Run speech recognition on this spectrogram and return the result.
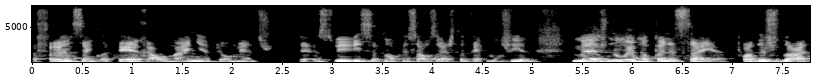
A França, a Inglaterra, a Alemanha, pelo menos, a Suíça estão a pensar usar esta tecnologia, mas não é uma panaceia. Pode ajudar,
